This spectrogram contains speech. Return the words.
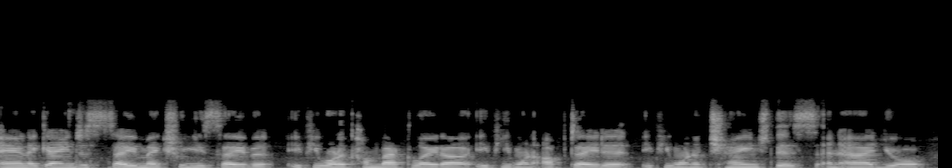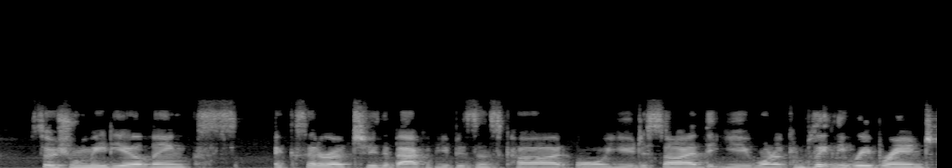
and again just say make sure you save it if you want to come back later if you want to update it if you want to change this and add your social media links etc to the back of your business card or you decide that you want to completely rebrand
